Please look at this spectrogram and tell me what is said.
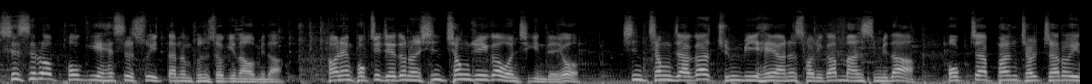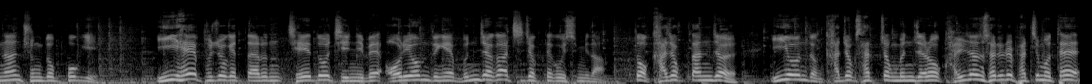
스스로 포기했을 수 있다는 분석이 나옵니다. 현행 복지제도는 신청주의가 원칙인데요. 신청자가 준비해야 하는 서류가 많습니다. 복잡한 절차로 인한 중도 포기, 이해 부족에 따른 제도 진입의 어려움 등의 문제가 지적되고 있습니다. 또 가족 단절, 이혼 등 가족 사적 문제로 관련 서류를 받지 못해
